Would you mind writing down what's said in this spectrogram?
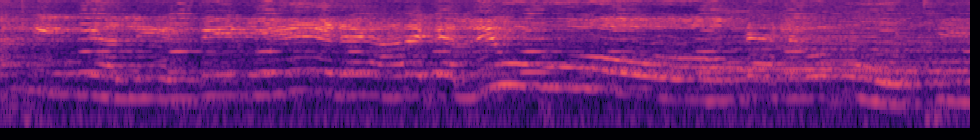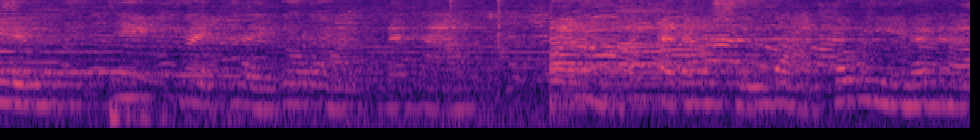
มป์พรีเมียร์ลีกปีนี้นะคะได้แก่ลิเวอร์พูลของแดนลิเวอร์พูลทีมที่ใครๆก็รักนะคะตั้งแต่ดาวศูนย์บาทก็มีนะคะ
